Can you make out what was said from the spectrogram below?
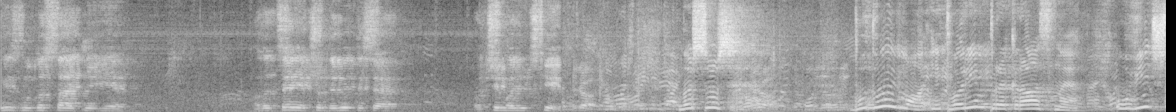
Мізму достатньо є. Але це якщо дивитися очима людських. Ну що ж, будуймо і творім прекрасне у віч.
